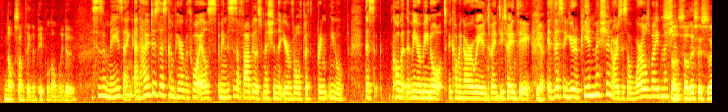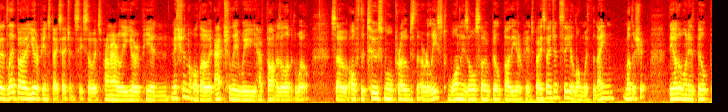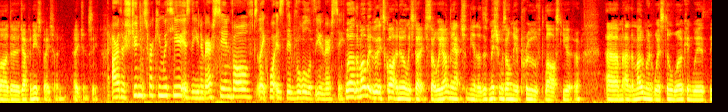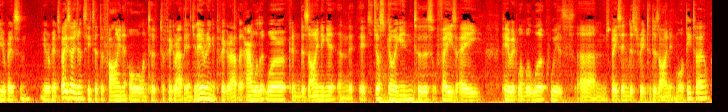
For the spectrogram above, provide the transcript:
not something that people normally do. This is amazing. And how does this compare with what else? I mean, this is a fabulous mission that you're involved with. Bring, you know, this comet that may or may not be coming our way in 2020. Yeah. Is this a European mission or is this a worldwide mission? So, so this is uh, led by a European Space Agency. So it's primarily a European mission, although it, actually we have partners all over the world. So of the two small probes that are released, one is also built by the European Space Agency along with the main mothership. The other one is built by the Japanese Space Agency. Are there students working with you? Is the university involved? Like, what is the role of the university? Well, at the moment it's quite an early stage, so we only actually, you know, this mission was only approved last year. Um, at the moment, we're still working with the European, European Space Agency to define it all and to, to figure out the engineering and to figure out the, how will it work and designing it. And it, it's just going into this sort of phase A period when we'll work with um, space industry to design it in more detail.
